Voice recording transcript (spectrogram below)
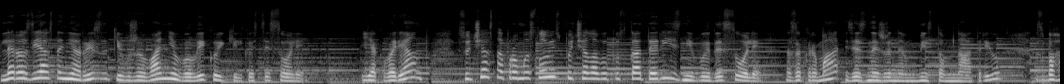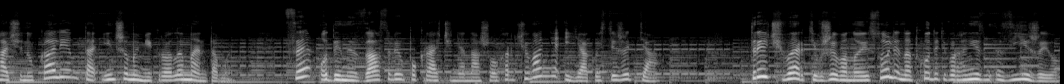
для роз'яснення ризиків вживання великої кількості солі. Як варіант, сучасна промисловість почала випускати різні види солі, зокрема зі зниженим вмістом натрію, збагачену калієм та іншими мікроелементами. Це один із засобів покращення нашого харчування і якості життя. Три чверті вживаної солі надходить в організм з їжею,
